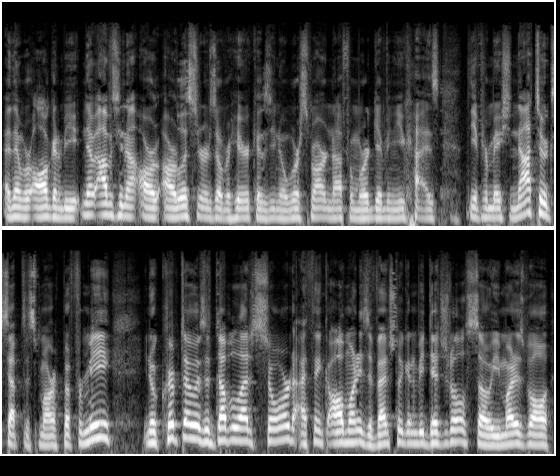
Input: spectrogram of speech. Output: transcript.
and then we're all going to be now, obviously not our, our listeners over here because you know we're smart enough and we're giving you guys the information not to accept this mark. But for me, you know, crypto is a double-edged sword. I think all money is eventually going to be digital, so you might as well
